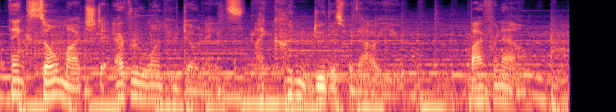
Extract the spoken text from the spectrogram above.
Thanks so much to everyone who donates. I couldn't do this without you. Bye for now.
